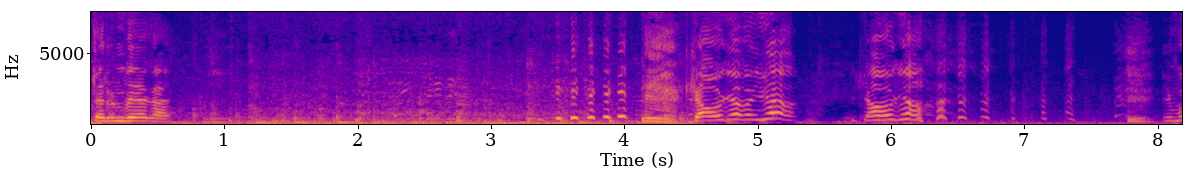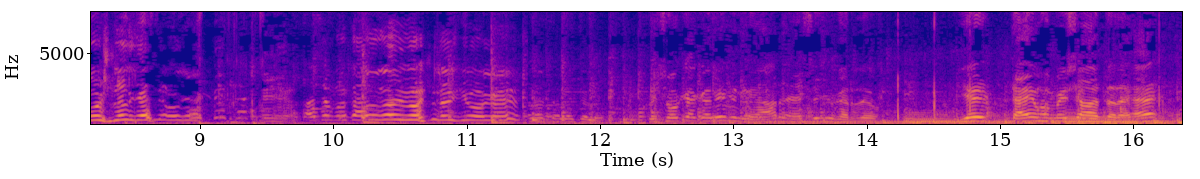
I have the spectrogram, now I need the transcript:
तरुण भैया का। क्या हो गया भैया? क्या हो गया? इमोशनल कैसे हो गए? अच्छा बता दो इमोशनल क्यों हो गए? चलो चलो चलो। खुश हो क्या गले मिले यार, ऐसे क्यों कर रहे हो? ये टाइम हमेशा आता रहा है।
